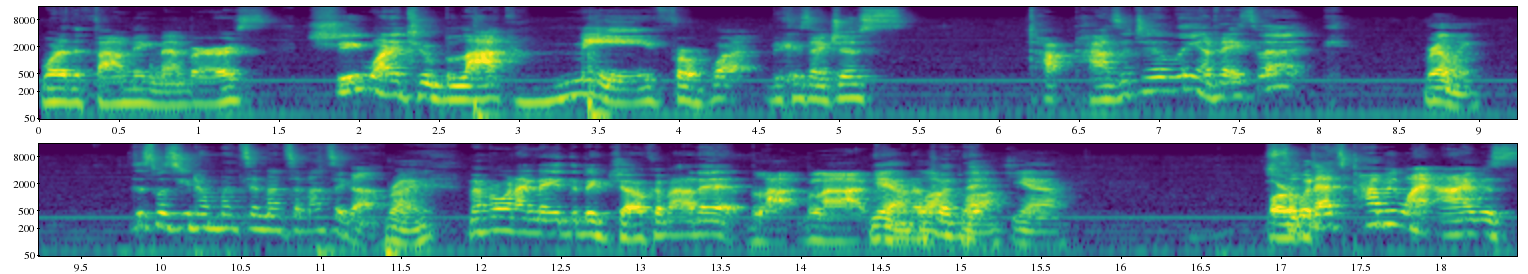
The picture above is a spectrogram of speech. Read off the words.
one of the founding members, she wanted to block me for what? Because I just talked positively on Facebook. Really, This was, you know, months and months and months ago. right? Remember when I made the big joke about it? Block, block. Yeah, you block, block. Yeah. Or so what? that's probably why I was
